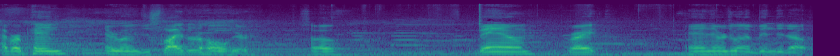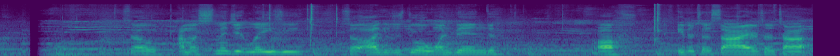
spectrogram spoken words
Have our pin, and we're gonna just slide through the hole here. So, bam, right? And then we're just gonna bend it out. So I'm a smidge it lazy, so I can just do a one bend off either to the side or to the top.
